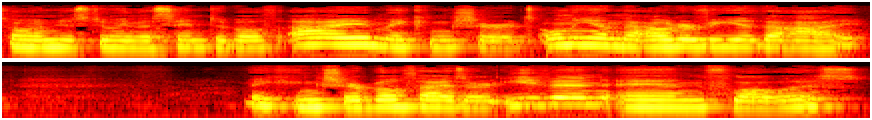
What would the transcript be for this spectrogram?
So I'm just doing the same to both eye, making sure it's only on the outer V of the eye. Making sure both eyes are even and flawless.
